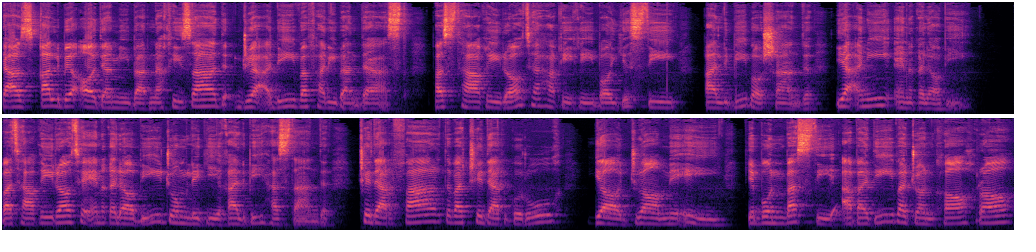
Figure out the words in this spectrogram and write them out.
که از قلب آدمی برنخیزد جعلی و فریبنده است. پس تغییرات حقیقی بایستی قلبی باشند یعنی انقلابی. و تغییرات انقلابی جملگی قلبی هستند چه در فرد و چه در گروه یا جامعه ای که بنبستی ابدی و جانکاه را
